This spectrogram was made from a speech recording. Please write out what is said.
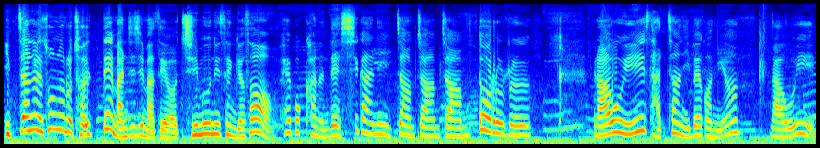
입장을 손으로 절대 만지지 마세요 지문이 생겨서 회복하는데 시간이 점점점 또르르 라우이 4,200원이요 라우이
